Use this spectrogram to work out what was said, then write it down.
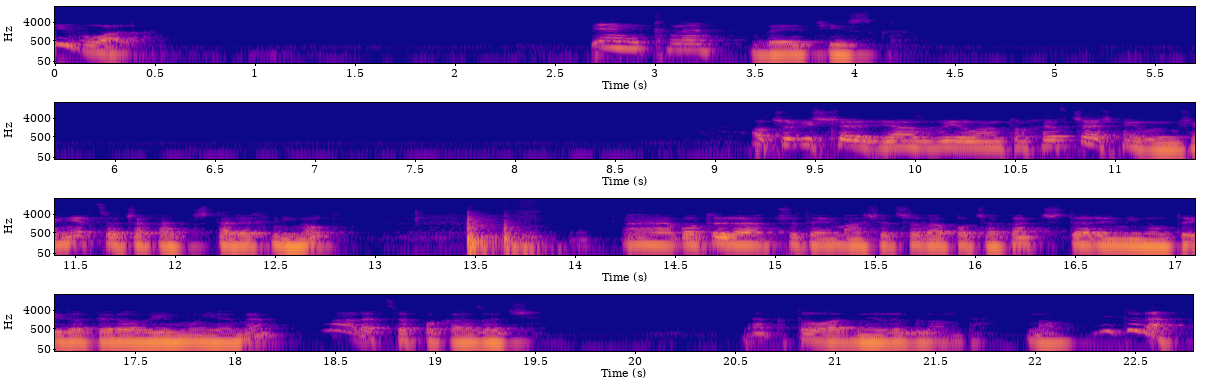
I voilà. Piękny wycisk. Oczywiście ja wyjąłem trochę wcześniej, bo mi się nie chce czekać 4 minut. E, bo tyle przy tej masie trzeba poczekać, 4 minuty i dopiero wyjmujemy. No ale chcę pokazać, jak to ładnie wygląda. No i tyle.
